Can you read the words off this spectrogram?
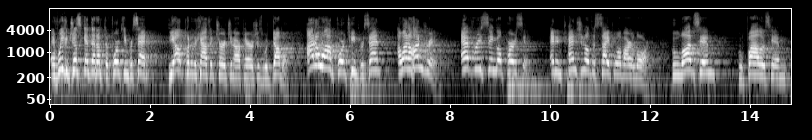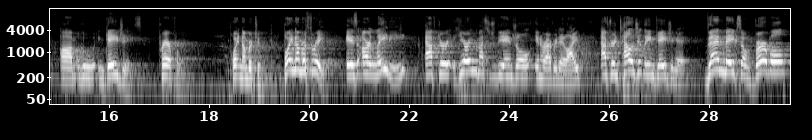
and if we could just get that up to 14%, the output of the Catholic Church in our parishes would double. I don't want 14%, I want 100. Every single person, an intentional disciple of our Lord, who loves Him, who follows Him, um, who engages prayerfully. Point number two. Point number three is Our Lady, after hearing the message of the angel in her everyday life, after intelligently engaging it, then makes a verbal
